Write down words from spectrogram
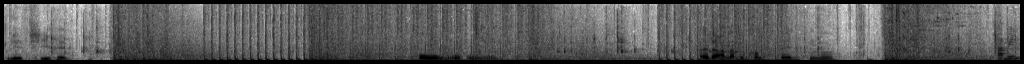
Glitchy. Oh, oh, oh. Äh, der andere kommt von hinten. Ne? Hab ihn?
